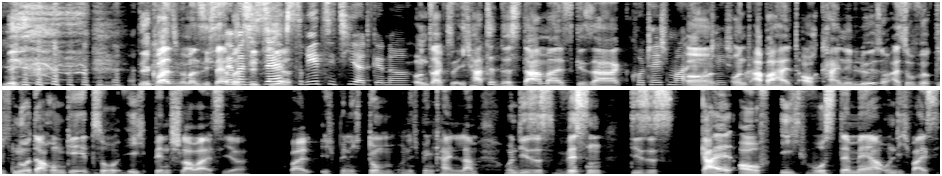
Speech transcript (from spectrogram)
quasi, wenn man sich selber Wenn man sich zitiert selbst rezitiert, genau. und sagt so, ich hatte das damals gesagt Quotation mal, und, Quotation und aber halt auch keine Lösung, also wirklich nur darum geht, so ich bin schlauer als ihr, weil ich bin nicht dumm und ich bin kein Lamm. Und dieses Wissen, dieses geil auf ich wusste mehr und ich weiß,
